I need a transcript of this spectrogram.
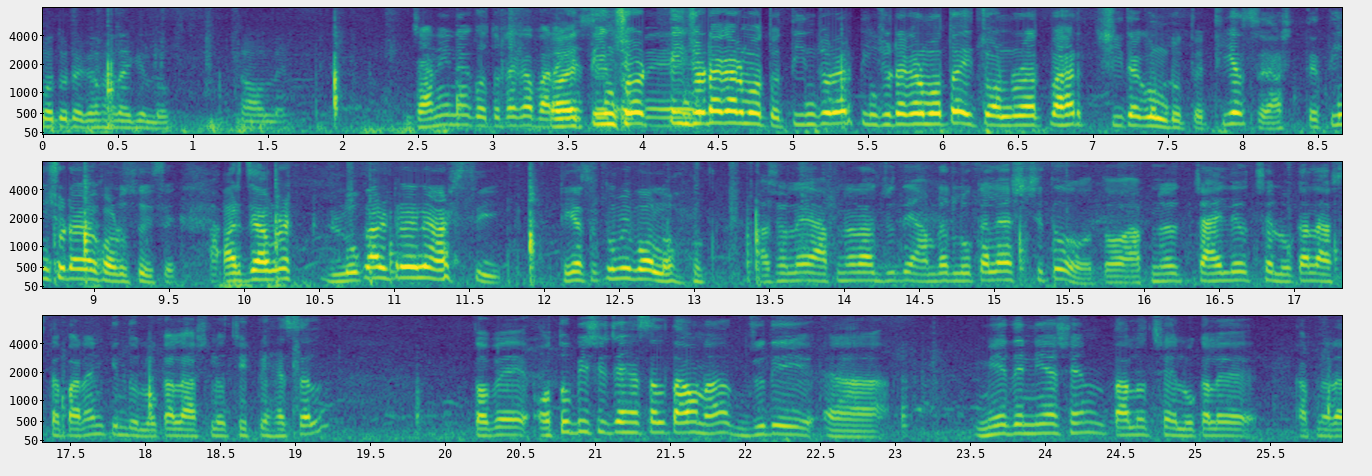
কত টাকা ভাড়া গেল? তাহলে। জানি না কত টাকা তিনশো তিনশো টাকার মতো তিনজনের তিনশো টাকার মতো এই চন্দ্রনাথ পাহাড় সীতাকুণ্ডতে ঠিক আছে? আসতে তিনশো টাকা খরচ হয়েছে। আর যে আমরা লোকাল ট্রেনে আসছি ঠিক আছে তুমি বলো। আসলে আপনারা যদি আমরা লোকালে আসছি তো তো আপনারা চাইলে হচ্ছে লোকালে আসতে পারেন কিন্তু লোকালে আসলে হচ্ছে একটু হ্যাসেল তবে অত বেশি যে হ্যাসেল তাও না যদি মেয়েদের নিয়ে আসেন তাহলে হচ্ছে লোকালে আপনারা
